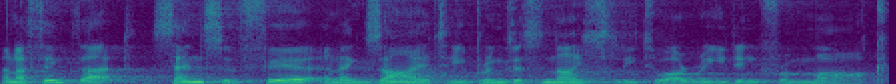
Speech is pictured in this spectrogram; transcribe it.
And I think that sense of fear and anxiety brings us nicely to our reading from Mark.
